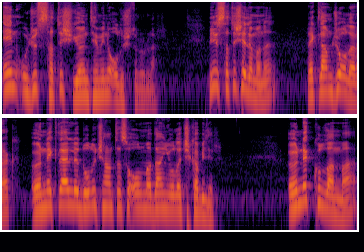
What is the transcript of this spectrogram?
en ucuz satış yöntemini oluştururlar. Bir satış elemanı reklamcı olarak örneklerle dolu çantası olmadan yola çıkabilir. Örnek kullanma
